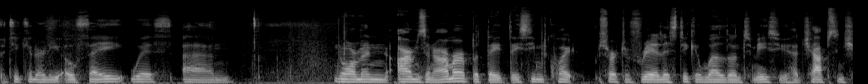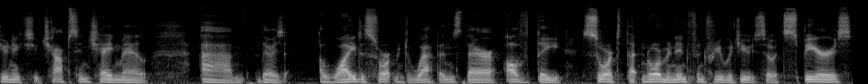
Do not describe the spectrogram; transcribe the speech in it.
particularly au fait with um, Norman arms and armor, but they, they seemed quite sort of realistic and well done to me. So you had chaps in tunics, you chaps in chainmail. Um, there's a wide assortment of weapons there of the sort that Norman infantry would use. So it's spears,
